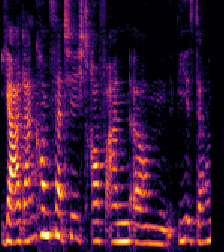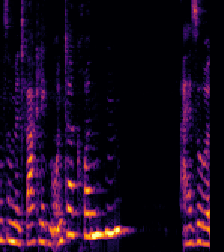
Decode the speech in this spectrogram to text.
Ja, dann kommt es natürlich drauf an, ähm, wie ist der Hund so mit wackeligen Untergründen. Also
